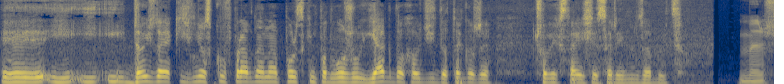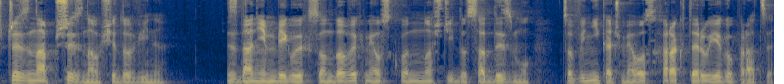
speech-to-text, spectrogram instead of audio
yy, i, i, i dojść do jakichś wniosków, prawda, na polskim podłożu, jak dochodzi do tego, że człowiek staje się seryjnym zabójcą. Mężczyzna przyznał się do winy. Zdaniem biegłych sądowych miał skłonności do sadyzmu, co wynikać miało z charakteru jego pracy.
